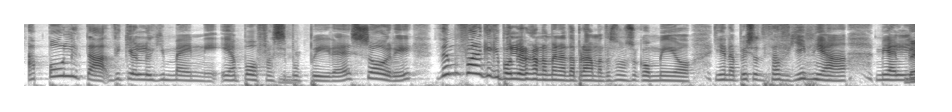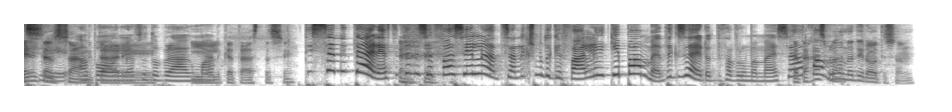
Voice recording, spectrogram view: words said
απόλυτα δικαιολογημένη η απόφαση ναι. που πήρε. Sorry. Δεν μου φάνηκε και πολύ οργανωμένα τα πράγματα στο νοσοκομείο για να πεις ότι θα βγει μια, μια λύση από όλο αυτό το πράγμα. Η όλη κατάσταση. Τι σανιτάρι. Αυτή ήταν σε φάση, έλα να της ανοίξουμε το κεφάλι και πάμε. Δεν ξέρω τι θα βρούμε μέσα. Καταρχάς πρώτα να τη ρώτησαν.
